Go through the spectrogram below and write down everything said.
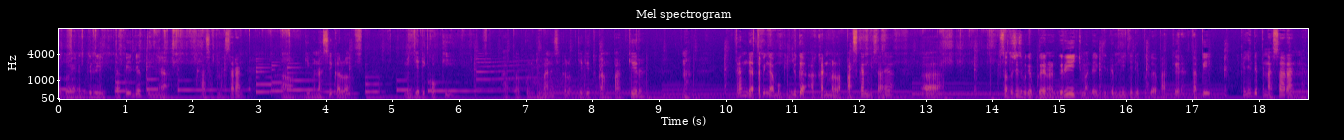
pegawai negeri tapi dia punya rasa penasaran uh, gimana sih kalau menjadi koki? Ataupun gimana sih kalau menjadi tukang parkir? Nah kan nggak tapi nggak mungkin juga akan melepaskan misalnya uh, statusnya sebagai pegawai negeri cuma dia demi jadi pegawai parkir. Tapi kayaknya dia penasaran. Nah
